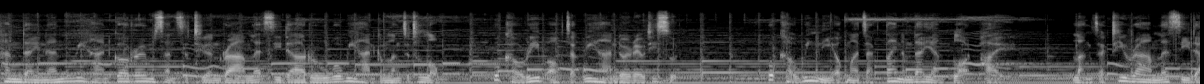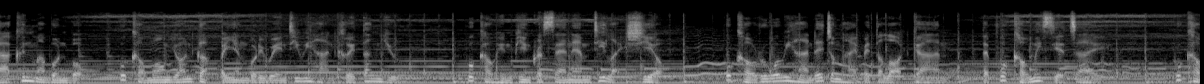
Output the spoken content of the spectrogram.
ทันใดนั้นวิหารก็เริ่มสั่นสะเทือนรามและสีดารู้ว่าวิหารกำลังจะถล่ม พวกเขารีบออกจากวิหารโดยเร็วที่สุด พวกเขาวิ่งหนีออกมาจากใต้น้ำได้อย่างปลอดภัย หลังจากที่รามและสีดาขึ้นมาบนบก พวกเขามองย้อนกลับไปยังบริเวณที่วิหารเคยตั้งอยู่ พวกเขาเห็นเพียงกระแสน้ำที่ไหลเชี่ยว พวกเขารู้ว่าวิหารได้จมหายไปตลอดกาล แต่พวกเขาไม่เสียใจ พวกเขา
